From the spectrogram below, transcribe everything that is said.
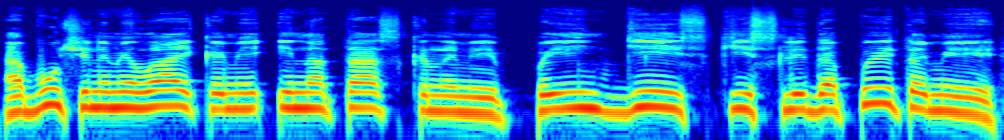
обученными лайками и натасканными по-индейски следопытами,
